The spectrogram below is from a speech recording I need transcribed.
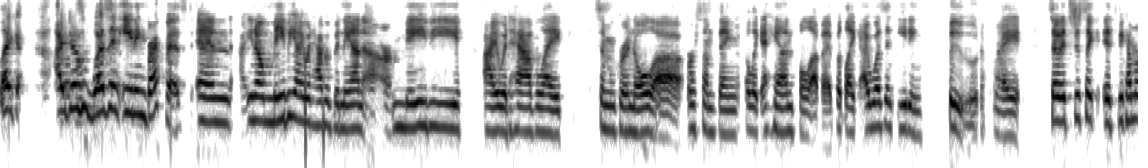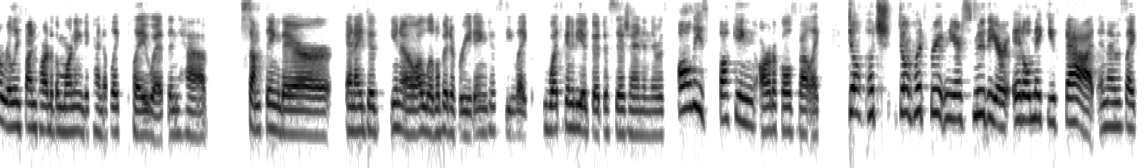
Like I just uh-huh. wasn't eating breakfast and, you know, maybe I would have a banana or maybe I would have like some granola or something, like a handful of it, but like I wasn't eating food, right? So it's just like, it's become a really fun part of the morning to kind of like play with and have something there and I did, you know, a little bit of reading to see like what's going to be a good decision and there was all these fucking articles about like don't put sh- don't put fruit in your smoothie or it'll make you fat and I was like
